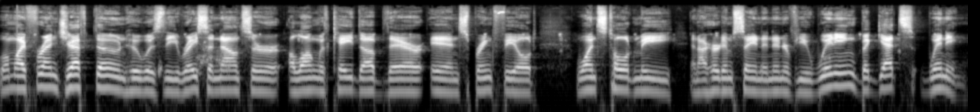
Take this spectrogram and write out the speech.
Well, my friend Jeff Doan, who was the race announcer along with K Dub there in Springfield, once told me, and I heard him say in an interview, winning begets winning.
